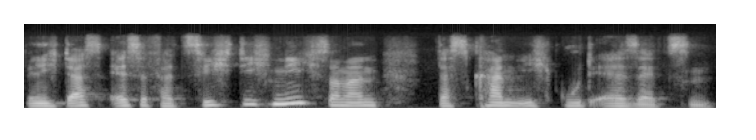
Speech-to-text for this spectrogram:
wenn ich das esse, verzichte ich nicht, sondern das kann ich gut ersetzen.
